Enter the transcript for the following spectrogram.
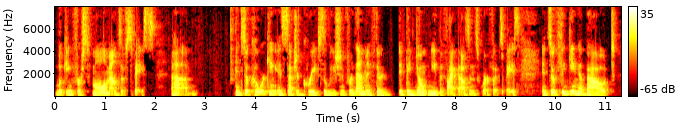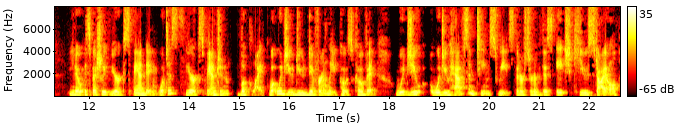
looking for small amounts of space. Um, and so co-working is such a great solution for them if they're if they don't need the 5000 square foot space and so thinking about you know, especially if you're expanding, what does your expansion look like? What would you do differently post COVID? Would you would you have some team suites that are sort of this HQ style,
